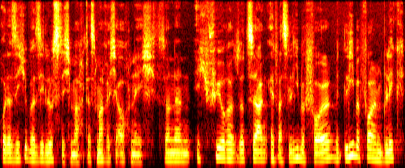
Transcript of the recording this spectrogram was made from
oder sich über sie lustig macht. Das mache ich auch nicht, sondern ich führe sozusagen etwas liebevoll, mit liebevollem Blick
